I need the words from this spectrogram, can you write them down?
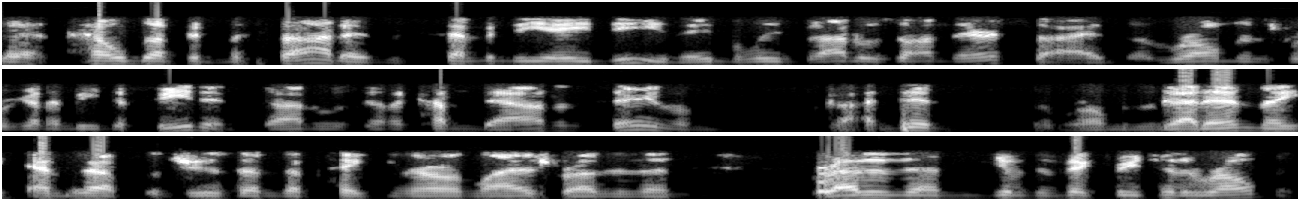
that held up at Masada in 70 AD, they believed God was on their side. The Romans were going to be defeated. God was going to come down and save them. God didn't. The Romans got in. They ended up. The Jews ended up taking their own lives rather than rather than give the victory to the Romans.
